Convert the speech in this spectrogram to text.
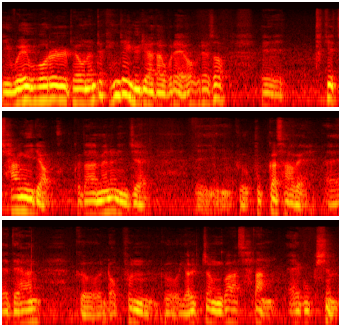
이 외국어를 배우는데 굉장히 유리하다고 그래요. 그래서 이, 특히 창의력 그 다음에는 이제 이, 그 국가 사회에 대한 그 높은 그 열정과 사랑, 애국심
